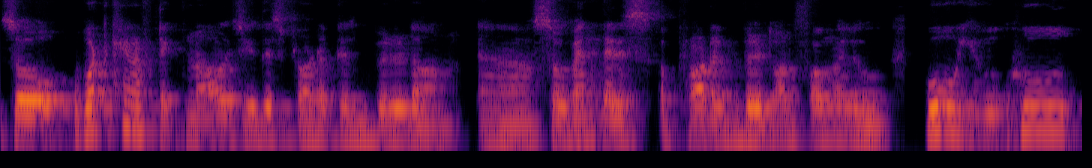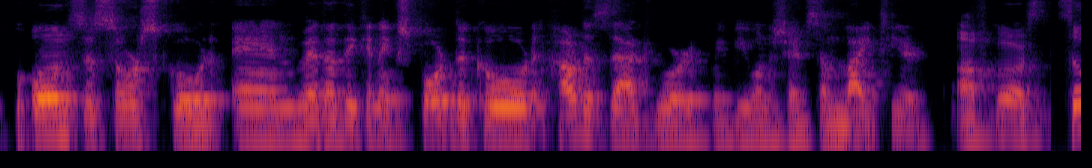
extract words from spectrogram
So what kind of technology this product is built on? Uh, so when there is a product built on Formaloo, who you who owns the source code and whether they can export the code? How does that work? Maybe you want to shed some light here. Of course. So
